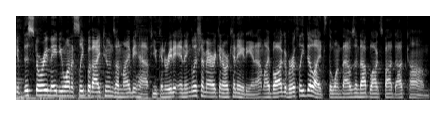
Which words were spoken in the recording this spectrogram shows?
If this story made you want to sleep with iTunes on my behalf, you can read it in English, American, or Canadian at my blog of earthly delights, the1000.blogspot.com.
